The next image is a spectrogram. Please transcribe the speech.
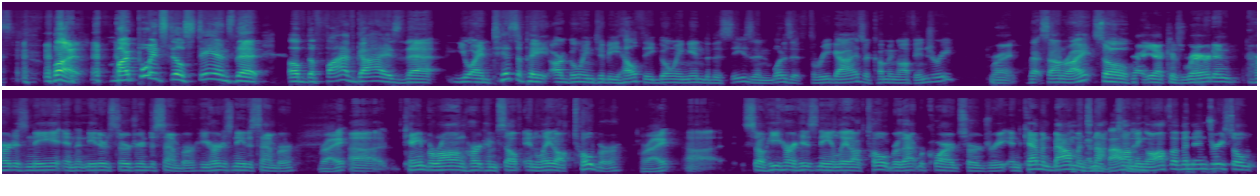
but my point still stands that of the five guys that you anticipate are going to be healthy going into the season, what is it? Three guys are coming off injury. Right. Does that sound right? So right, yeah, because Raridon hurt his knee and it needed surgery in December. He hurt his knee December. Right. Uh, Cane Berrong hurt himself in late October. Right. Uh, so he hurt his knee in late October. That required surgery. And Kevin Bauman's Kevin not Bauman. coming off of an injury. So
